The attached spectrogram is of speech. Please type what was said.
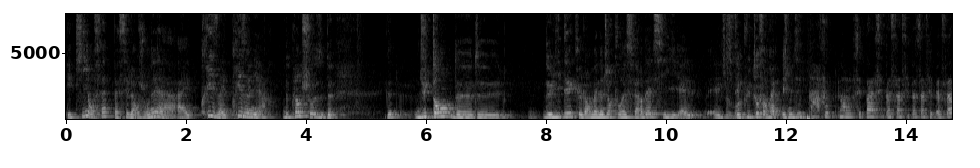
et qui en fait passaient leur journée à, à, être prises, à être prisonnières de plein de choses, de, de du temps, de, de, de l'idée que leur manager pourrait se faire d'elle si elle, elle quittait plus tôt. Enfin bref, et je me disais, ah, faut, non, c'est pas, c'est pas ça, c'est pas ça, c'est pas ça.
